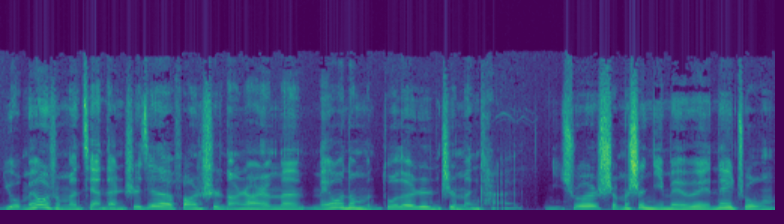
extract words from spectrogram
有没有什么简单直接的方式，能让人们没有那么多的认知门槛？你说什么是泥煤味？那种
